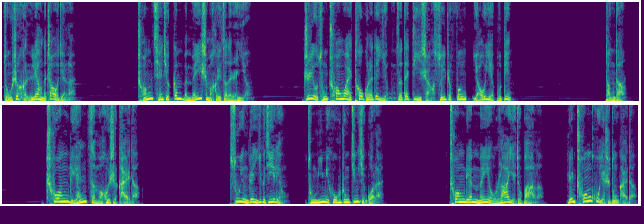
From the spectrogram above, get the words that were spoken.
总是很亮的照进来，床前却根本没什么黑色的人影，只有从窗外透过来的影子在地上随着风摇曳不定。等等。窗帘怎么会是开的？苏应真一个机灵，从迷迷糊糊中惊醒过来。窗帘没有拉也就罢了，连窗户也是洞开的。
